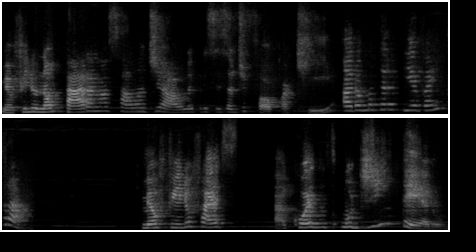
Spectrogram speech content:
Meu filho não para na sala de aula e precisa de foco. Aqui a aromaterapia vai entrar. Meu filho faz ah, coisas o dia inteiro.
